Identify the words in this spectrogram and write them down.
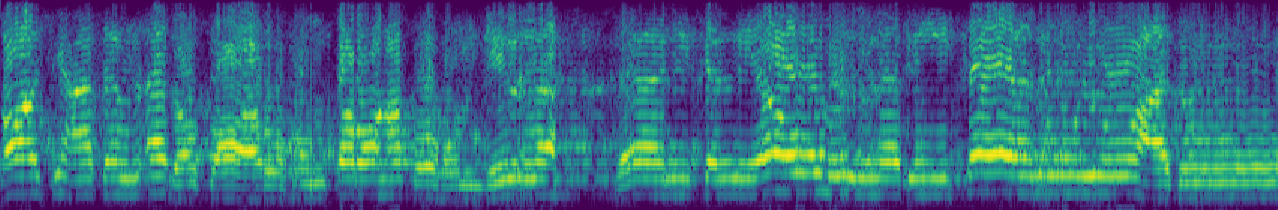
خاشعة أبصارهم ترهقهم ذلة ذلك اليوم الذي كانوا يوعدون.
